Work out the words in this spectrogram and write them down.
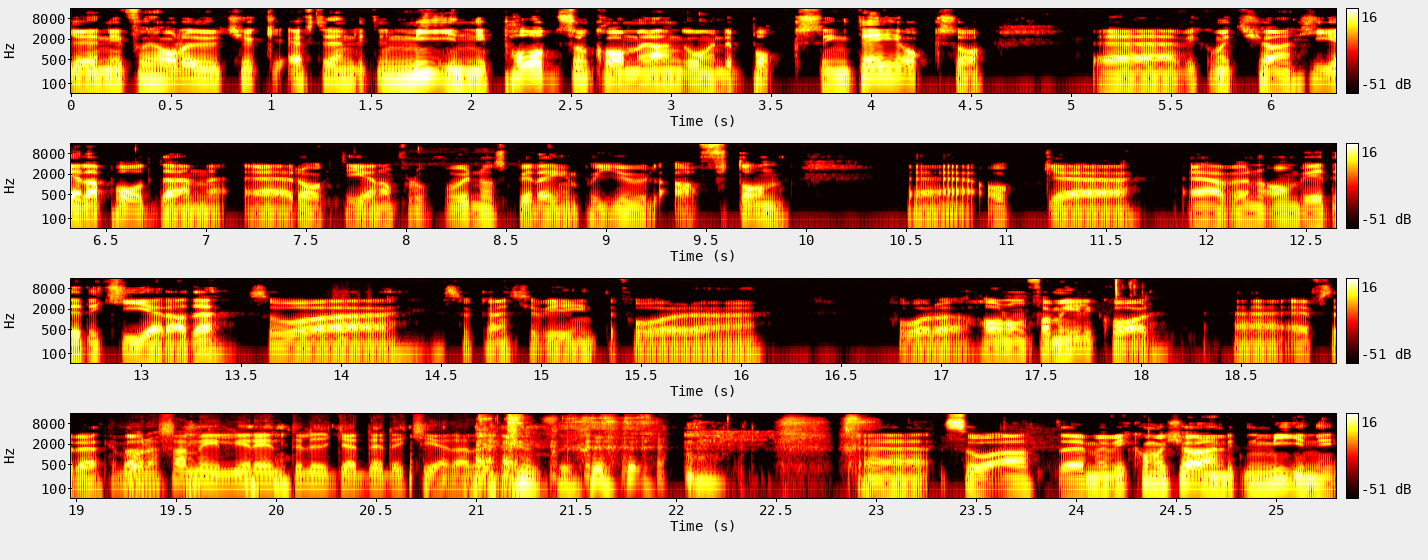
eh, ni får hålla utkik efter en liten minipodd som kommer angående Boxing Day också. vi kommer inte köra hela podden rakt igenom för då får vi nog spela in på julafton. och även om vi är dedikerade så, så kanske vi inte får, får ha någon familj kvar eh, efter detta. Våra familjer är inte lika dedikerade. eh, så att, eh, men vi kommer köra en liten mini,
